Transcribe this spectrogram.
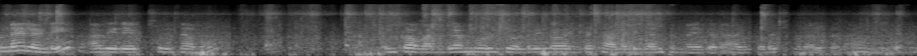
ఉన్నాయిలండి. అవి రేపు చూద్దాము. ఇంకా వన్ గ్రామ్ గోల్డ్ జ్యువెలరీలో ఇంకా చాలా డిజైన్స్ ఉన్నాయి కదా అవి కూడా చూడాలి కదా అందుకని.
